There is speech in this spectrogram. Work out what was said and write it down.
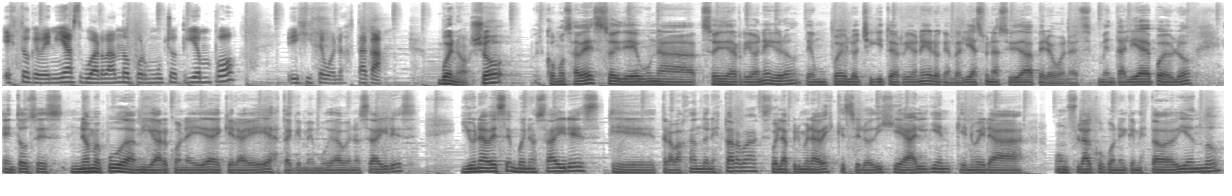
esto que venías guardando por mucho tiempo y dijiste, bueno, hasta acá. Bueno, yo, como sabés, soy de una. soy de Río Negro, de un pueblo chiquito de Río Negro, que en realidad es una ciudad, pero bueno, es mentalidad de pueblo. Entonces no me pude amigar con la idea de que era gay hasta que me mudé a Buenos Aires. Y una vez en Buenos Aires, eh, trabajando en Starbucks, fue la primera vez que se lo dije a alguien que no era un flaco con el que me estaba viendo.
